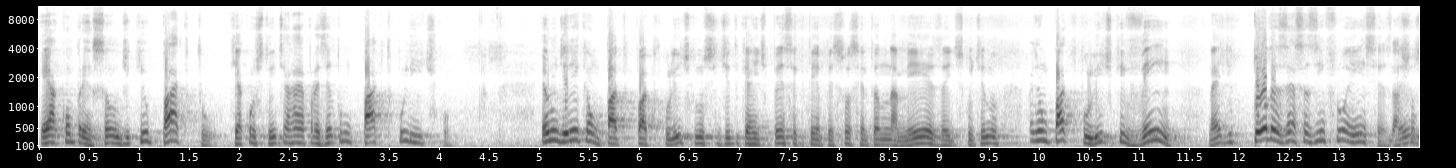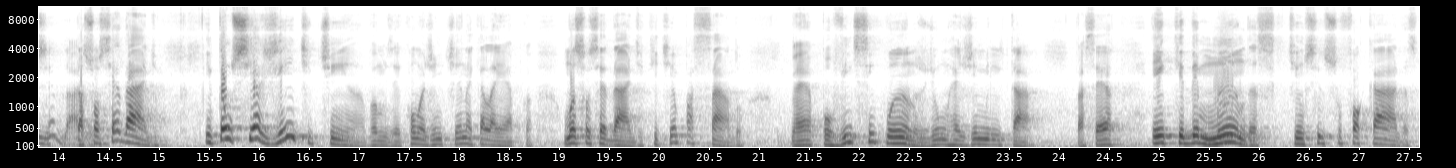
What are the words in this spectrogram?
é a compreensão de que o pacto, que a Constituinte representa um pacto político. Eu não diria que é um pacto, pacto político no sentido que a gente pensa que tem a pessoa sentando na mesa e discutindo, mas é um pacto político que vem né, de todas essas influências da né, sociedade. Da sociedade. Então, se a gente tinha, vamos dizer, como a gente tinha naquela época, uma sociedade que tinha passado né, por 25 anos de um regime militar, tá certo? Em que demandas que tinham sido sufocadas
